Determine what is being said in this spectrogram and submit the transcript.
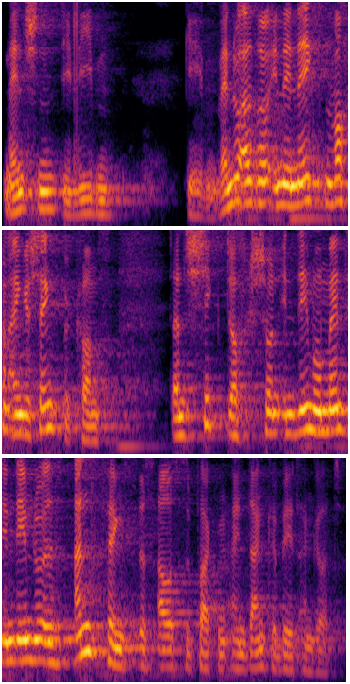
Menschen, die lieben, geben. Wenn du also in den nächsten Wochen ein Geschenk bekommst, dann schick doch schon in dem Moment, in dem du es anfängst, es auszupacken, ein Dankgebet an Gott.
